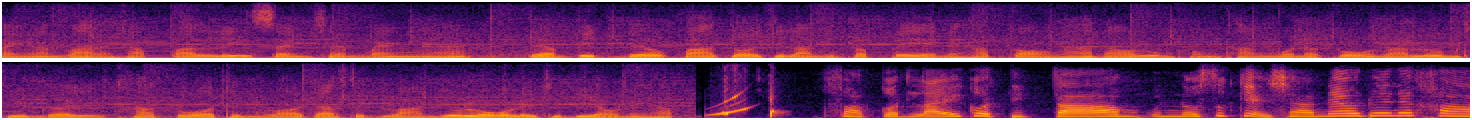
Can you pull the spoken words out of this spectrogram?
รายงานว่านะครับปารีสแซงต์แชร์แมงนะฮะเตรียมปิดเดลคว้าตัวคิรานอิปเป้นะครับกองหน้าดาวรุ่งของทางโมนาโกมาร่วมทีมด้วยค่าตัวถึง 180 ล้านยูโรเลยทีเดียวนะครับ ฝากกดไลค์กดติดตามอุนโนสุเกะชาแนลด้วยนะคะ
